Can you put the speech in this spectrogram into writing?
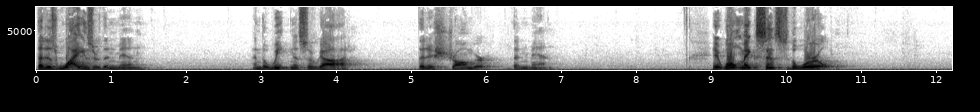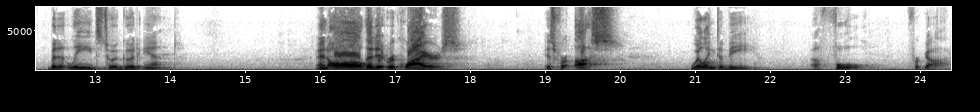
that is wiser than men and the weakness of God that is stronger than men? It won't make sense to the world, but it leads to a good end. And all that it requires is for us willing to be a fool for God.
